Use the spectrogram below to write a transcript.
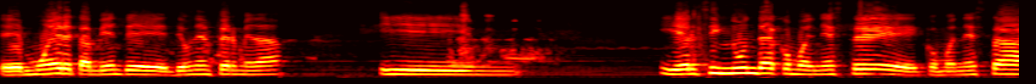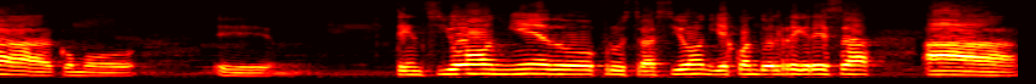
eh, muere también de, de, una enfermedad y, y él se inunda como en este, como en esta, como tensión, miedo, frustración, y es cuando él regresa a,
